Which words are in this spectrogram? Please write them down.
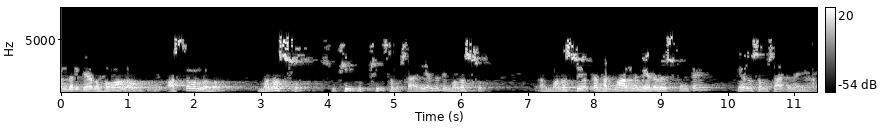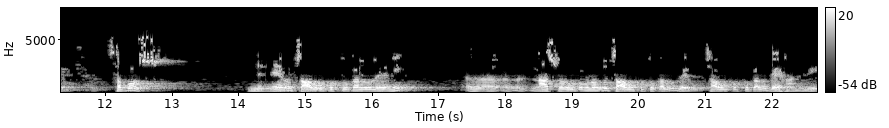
అందరికీ అనుభవం అలా ఉంటుంది. వాస్తవంలో మనస్సు సుఖీ దుఃఖి సంసారి అన్నది మనస్సు. మనస్సు యొక్క ధర్మాలను మీద వేసుకుంటే నేను సంసారినైనాను సపోజ్ నేను చావు పుట్టుకలు లేని నా స్వరూపమునందు చావు పుట్టుకలు లేవు. చావు పుట్టుకలు దేహానివి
